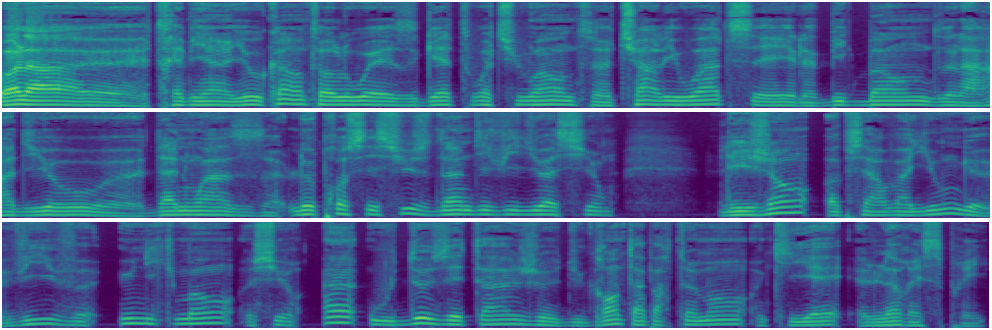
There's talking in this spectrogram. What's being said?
Voilà, euh, très bien. You can't always get what you want. Charlie Watts et le big band de la radio euh, danoise. Le processus d'individuation. Les gens, observa Jung, vivent uniquement sur un ou deux étages du grand appartement qui est leur esprit.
